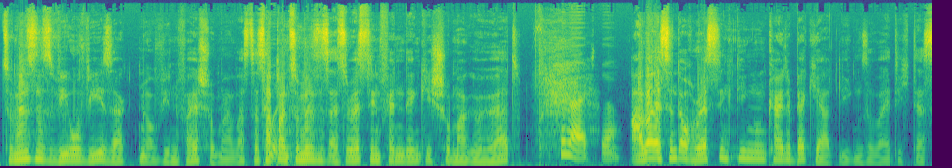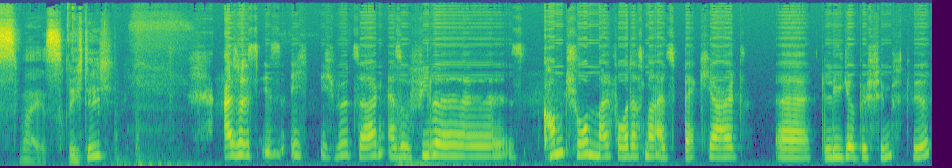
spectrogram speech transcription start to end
Zumindest WoW sagt mir auf jeden Fall schon mal was. Das Gut. hat man zumindest als Wrestling-Fan, denke ich, schon mal gehört. Vielleicht, ja. Aber es sind auch Wrestling-Ligen und keine Backyard-Ligen, soweit ich das weiß. Richtig? Also es ist, ich, ich würde sagen, also viele, es kommt schon mal vor, dass man als Backyard-Liga äh, beschimpft wird.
